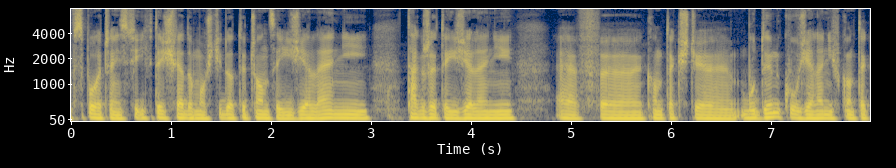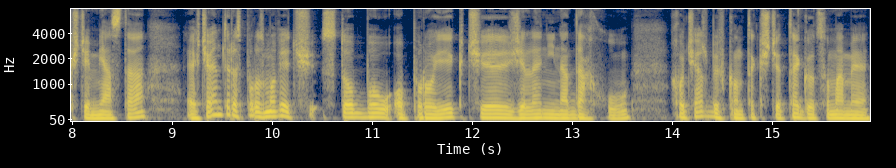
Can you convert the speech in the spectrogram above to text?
w społeczeństwie i w tej świadomości dotyczącej zieleni, także tej zieleni e, w kontekście budynków, zieleni w kontekście miasta. E, chciałem teraz porozmawiać z Tobą o projekcie Zieleni na dachu, chociażby w kontekście tego, co mamy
